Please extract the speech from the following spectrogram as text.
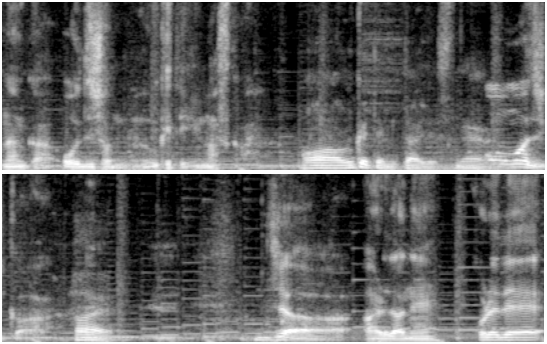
なんかオーディションでも受けてみますか？ああ受けてみたいですね。おマジか。はいじゃああれだね。これで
